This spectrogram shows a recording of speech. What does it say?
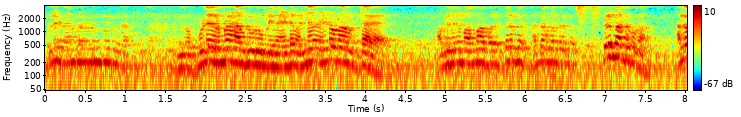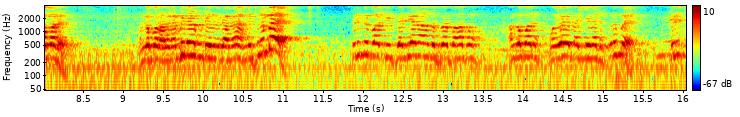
பிள்ளை ரொம்ப விரும்புங்க நீங்க பிள்ளை விரும்பினா நான் விட்டு விட முடியுமா என்ன என்ன என்ன ஒன்றா விட்டாங்க அப்படி திரும்ப அம்மா பாரு திரும்ப அந்த பக்கம் திரும்ப திரும்ப அந்த பக்கம் அங்க பாரு அங்க பாரு அதை நம்பி தான் கூட்டி வந்திருக்காங்க அங்க திரும்ப திரும்பி பாரு நீ சரியான அந்த பே- பாப்பா அங்க பாரு உன் வேகத்தை ஐயா காட்டு திரும்ப திரு-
